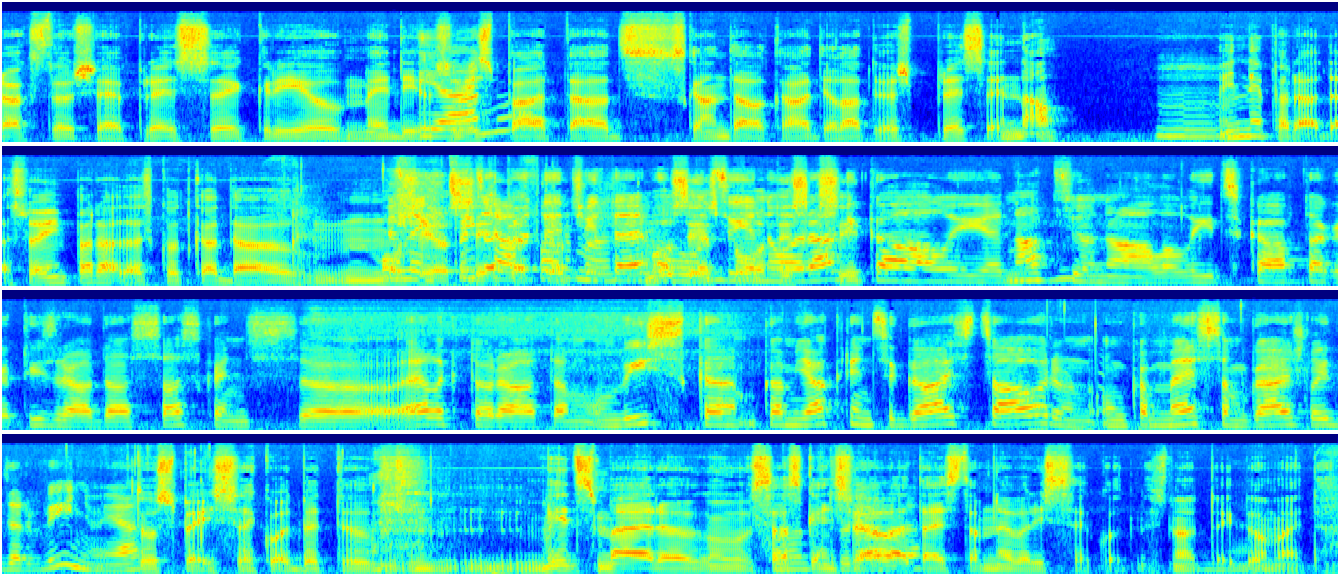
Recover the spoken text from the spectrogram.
rakstošajā presē, Krievu medijos Jā, vispār nu. tādas skandāli, kādi latviešu presē nav. Mm. Viņi neparādās, vai viņi parādās kaut kādā mūžīgās evolūcijā no radikālajā, nacionāla līdz kā tagad izrādās saskaņas uh, elektorātam un viss, ka, kam Jakrins ir gājis cauri un, un kam mēs esam gājuši līdz ar viņu. Ja? Tu spēj sekot, bet uh, vidusmēra saskaņas nu, vēlētājs tam nevar izsekot. Es noteikti domāju tā.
